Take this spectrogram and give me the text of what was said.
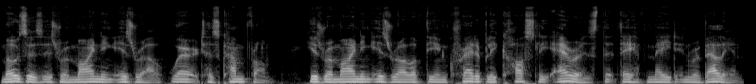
Moses is reminding Israel where it has come from. He is reminding Israel of the incredibly costly errors that they have made in rebellion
